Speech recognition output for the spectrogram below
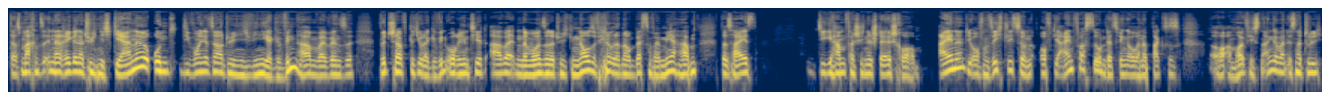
Das machen sie in der Regel natürlich nicht gerne und die wollen jetzt natürlich nicht weniger Gewinn haben, weil wenn sie wirtschaftlich oder gewinnorientiert arbeiten, dann wollen sie natürlich genauso viel oder noch im besten Fall mehr haben. Das heißt, die haben verschiedene Stellschrauben. Eine, die offensichtlichste und oft die einfachste und deswegen auch in der Praxis am häufigsten angewandt ist natürlich,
